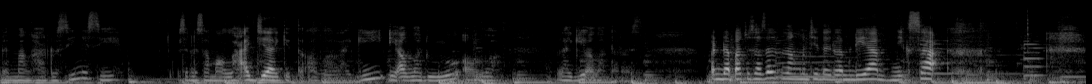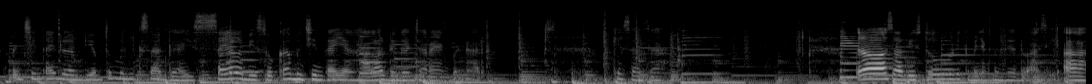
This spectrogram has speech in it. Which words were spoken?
memang harus ini sih bersama sama Allah aja gitu. Allah lagi ya Allah dulu Allah lagi Allah terus. Pendapat Ustazah tentang mencintai dalam diam nyiksa. Mencintai dalam diam tuh menyiksa guys. Saya lebih suka mencintai yang halal dengan cara yang benar. Oke Ustazah. Terus habis itu ini kebanyakan doa sih. Ah.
